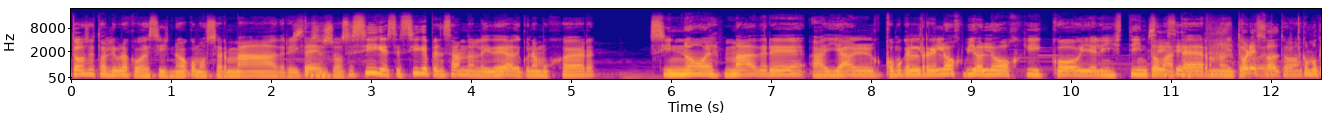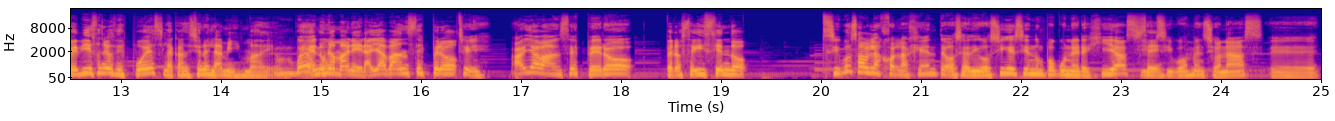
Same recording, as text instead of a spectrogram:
todos estos libros que vos decís, ¿no? Como ser madre y qué sé yo. Se sigue, se sigue pensando en la idea de que una mujer, si no es madre, hay algo, como que el reloj biológico y el instinto materno y todo Por eso, como que 10 años después la canción es la misma, digo. Bueno, de alguna manera, hay avances, pero. Sí, hay avances, pero. Pero seguís siendo si vos hablas con la gente, o sea, digo, sigue siendo un poco una herejía si, si vos mencionás eh,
